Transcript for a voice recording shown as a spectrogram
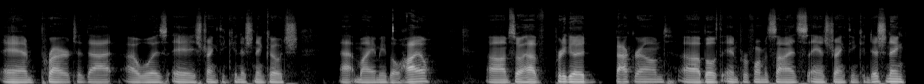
And prior to that, I was a strength and conditioning coach at Miami of Ohio. Um, so I have pretty good background uh, both in performance science and strength and conditioning.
